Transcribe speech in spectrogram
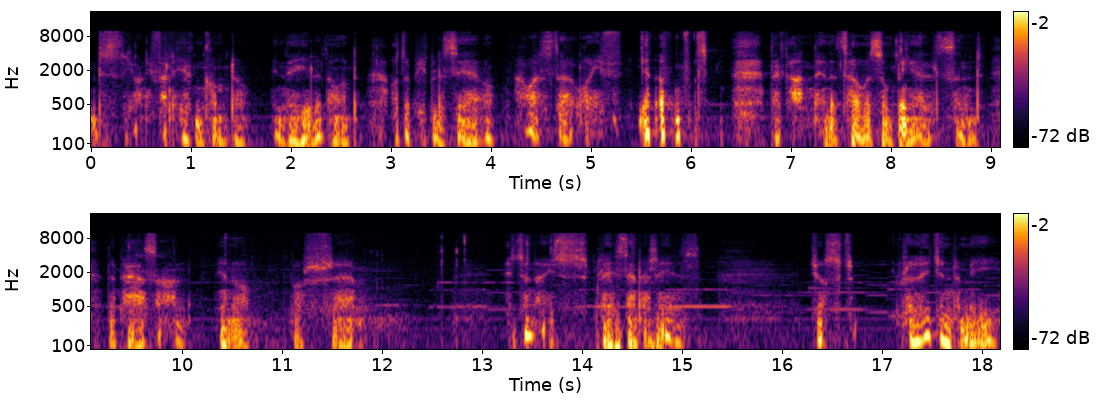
this is the only fella you can come to in the Heal Don't. Other people will say, oh, how was that wife? You know, they're gone then. It's how was something else and they pass on, you know. But um, it's a nice place and it is. Just religion to me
